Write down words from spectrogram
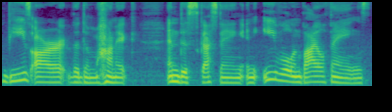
These are the demonic and disgusting and evil and vile things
